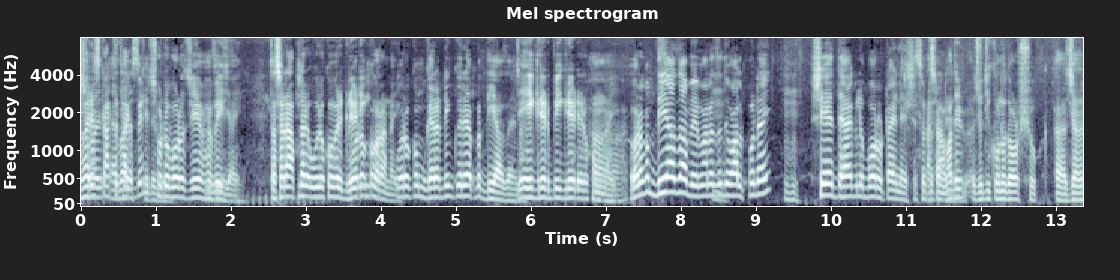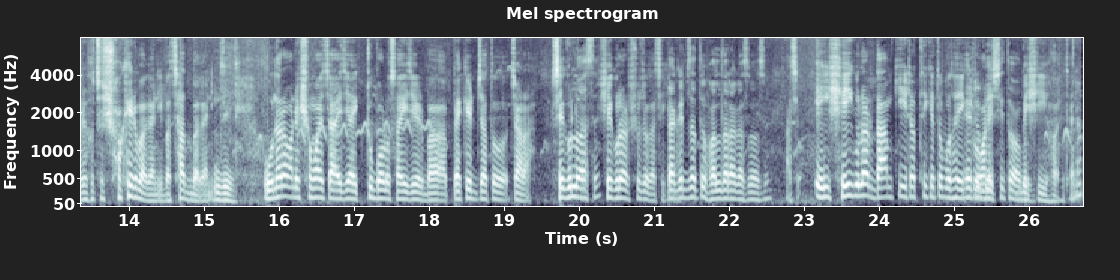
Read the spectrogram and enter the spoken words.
এভারেজ কাটতে থাকবেন ছোট বড় যেভাবেই। যায়। তাছাড়া আপনার ওই রকমের গ্রেডিং করা নাই। ওরকম গ্রেডিং করে আপনার দেওয়া যায় যে এ গ্রেড বি গ্রেড এরকম নাই। হ্যাঁ, ওরকম দেওয়া যাবে মানে যদি অল্প নেয় সে দেখা গেলো বড়টাই নেয় সে আচ্ছা ছোটটা আমাদের যদি কোনো দর্শক যাদের হচ্ছে শখের বাগানি বা ছাদ বাগানি জি। ওনারা অনেক সময় চায় যে একটু বড় সাইজের বা প্যাকেটজাত চারা। সেগুলো আছে। সেগুলোর সুযোগ আছে কিনা? প্যাকেট জাতীয় ফল দ্বারা গাছও আছে। আচ্ছা এই সেইগুলোর দাম কি এটার থেকে তো বোধহয় একটু বেশি তো। বেশি হয় তাই না?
